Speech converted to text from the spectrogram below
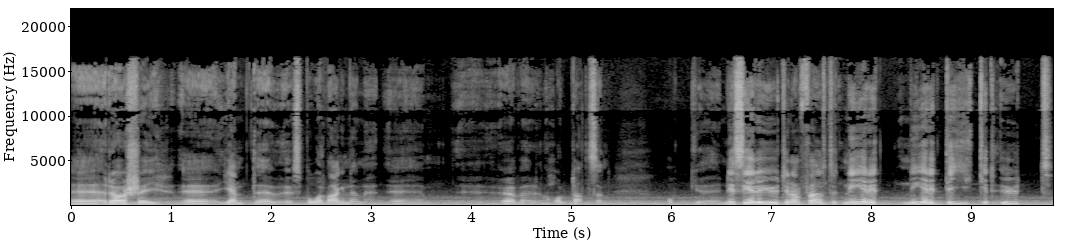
eh, rör sig eh, jämte eh, spårvagnen eh, över hållplatsen. Och eh, ni ser det ju ut genom fönstret ner i, ner i diket ut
